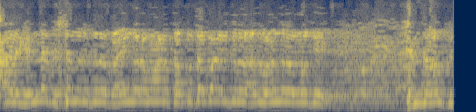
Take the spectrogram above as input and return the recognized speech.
அதுல என்ன விஷயம் இருக்கிறது பயங்கரமான தப்பு தப்பா இருக்கிறது அது வழங்குறவங்களுக்கு எந்த அளவுக்கு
